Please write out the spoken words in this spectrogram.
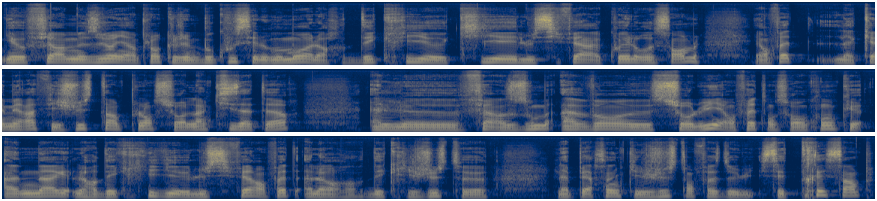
Et au fur et à mesure, il y a un plan que j'aime beaucoup, c'est le moment leur décrit euh, qui est Lucifer, à quoi il ressemble. Et en fait, la caméra fait juste un plan sur l'inquisiteur. Elle euh, fait un zoom avant euh, sur lui. Et en fait, on se rend compte que Anna leur décrit euh, Lucifer. En fait, elle leur décrit juste la personne qui est juste en face de lui. C'est très simple,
